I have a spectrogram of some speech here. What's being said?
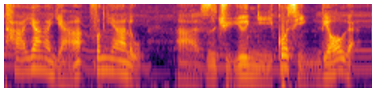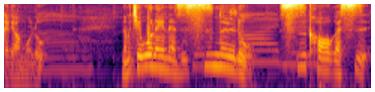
太阳的阳，汾阳路，啊，是具有异国情调的搿条马路。那么接下来呢是思南路，思考的思，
